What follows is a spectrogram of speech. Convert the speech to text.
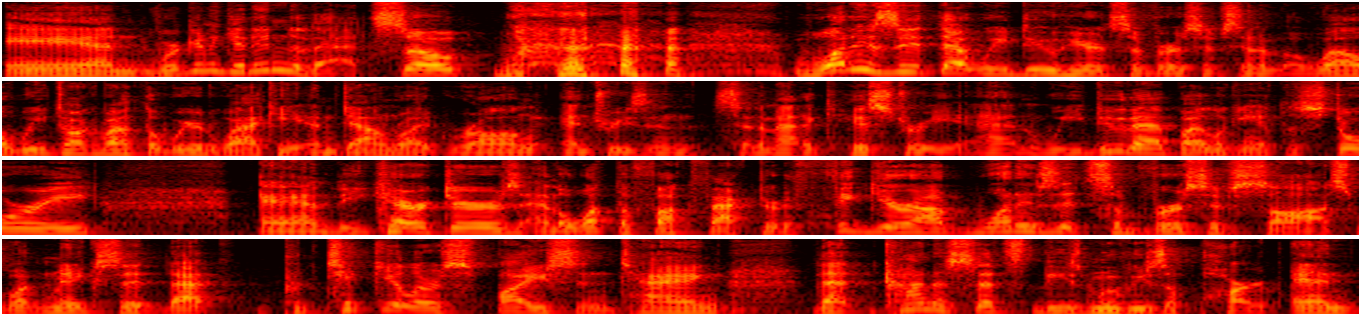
And we're going to get into that. So, what is it that we do here at Subversive Cinema? Well, we talk about the weird, wacky, and downright wrong entries in cinematic history. And we do that by looking at the story and the characters and the what the fuck factor to figure out what is it subversive sauce? What makes it that particular spice and tang that kind of sets these movies apart. And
